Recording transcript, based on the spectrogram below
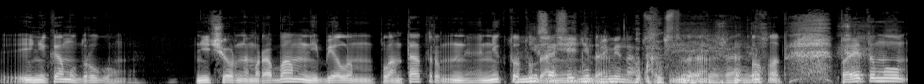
и никому другому ни черным рабам, ни белым плантаторам, никто ни туда соседним не... племенам, собственно. Да. Вот. Поэтому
